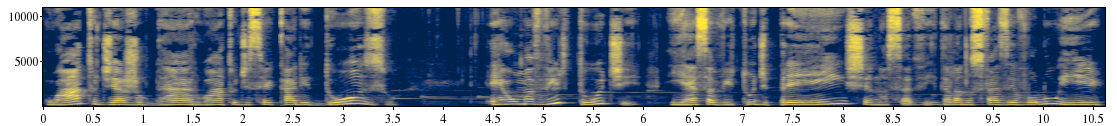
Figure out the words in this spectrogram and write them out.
o ato de ajudar, o ato de ser caridoso é uma virtude e essa virtude preenche a nossa vida, ela nos faz evoluir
